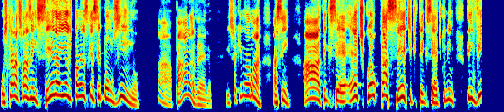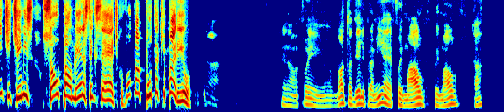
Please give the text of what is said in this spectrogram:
Os caras fazem cera e o Palmeiras esquecer bonzinho. Ah, para, velho. Isso aqui não é uma. Assim, ah, tem que ser ético, é o cacete que tem que ser ético. Tem 20 times, só o Palmeiras tem que ser ético. Vamos pra puta que pariu. Não, foi a nota dele para mim é foi mal, foi mal, tá?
